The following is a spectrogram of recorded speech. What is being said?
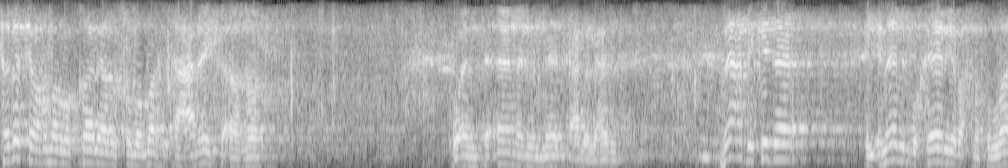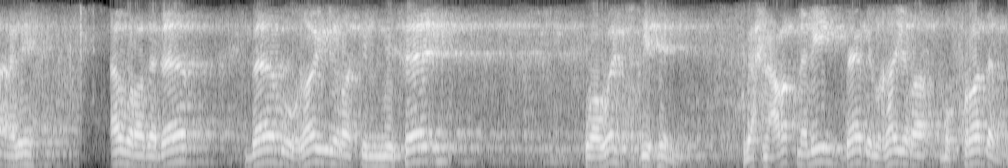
فبكى عمر وقال يا رسول الله أعليك أغار؟ وأنت آمن الناس على العبد. بعد كده الإمام البخاري رحمة الله عليه أورد باب باب غيرة النساء ووجدهن إحنا عرفنا ليه باب الغيرة مفردا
